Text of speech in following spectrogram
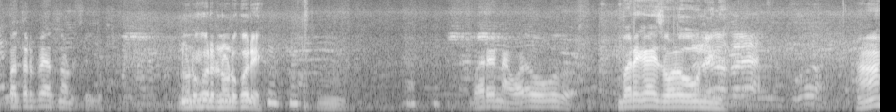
ಇಪ್ಪತ್ತು ರೂಪಾಯಿ ಆಯ್ತು ನೋಡಿ ನೋಡ್ಕೋರಿ ನೋಡ್ಕೊರಿ. ಹ್ಞೂ ಬರ್ರಿ ನಾ ಒಳಗೆ ಹೋಗೋದು. ಬರೀ ಗಾಯ್ಸ್ ಒಳಗೆ ಹೋಗು ನೀನು ಹಾಂ?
